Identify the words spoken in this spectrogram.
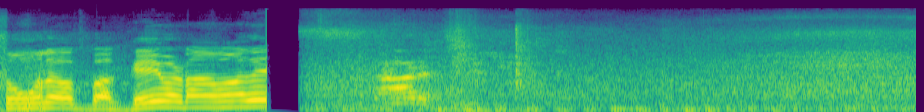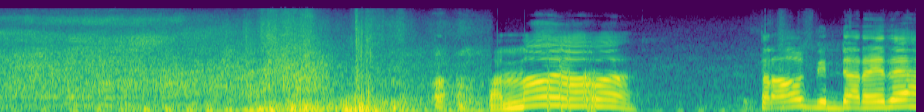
ਤੂੰ ਤਾਂ ਬੱਗੇ ਬੜਾ ਵਾ ਤੇ ਅੰਮਾ ਆ ਤਰਾਓ ਕਿੱਦਾਂ ਰਹਿਦਾ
